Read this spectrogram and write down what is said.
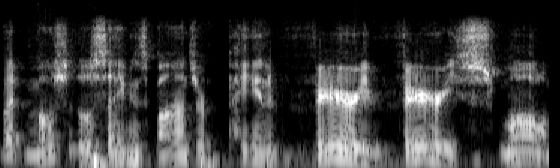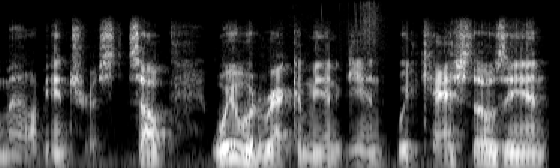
but most of those savings bonds are paying a very, very small amount of interest. So we would recommend again, we'd cash those in,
